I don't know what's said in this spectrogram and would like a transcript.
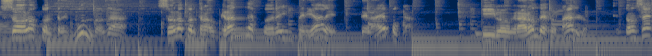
solos contra el mundo, o sea, solo contra los grandes poderes imperiales de la época y lograron derrotarlo. Entonces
